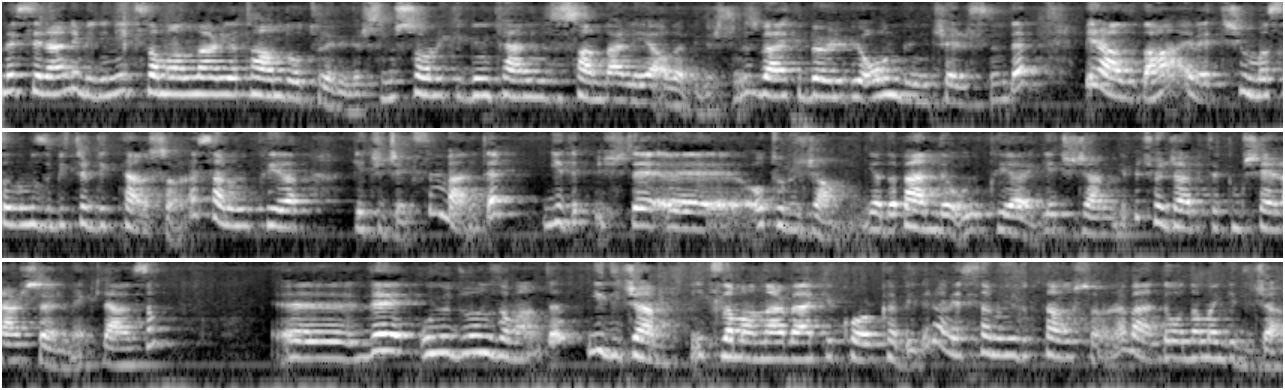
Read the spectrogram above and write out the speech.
Mesela ne bileyim ilk zamanlar yatağında oturabilirsiniz. Sonraki gün kendinizi sandalyeye alabilirsiniz. Belki böyle bir 10 gün içerisinde biraz daha evet şimdi masalımızı bitirdikten sonra sen uykuya geçeceksin. Ben de gidip işte e, oturacağım ya da ben de uykuya geçeceğim gibi çocuğa bir takım şeyler söylemek lazım. Ee, ve uyuduğun zaman da gideceğim. İlk zamanlar belki korkabilir. Evet sen uyuduktan sonra ben de odama gideceğim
